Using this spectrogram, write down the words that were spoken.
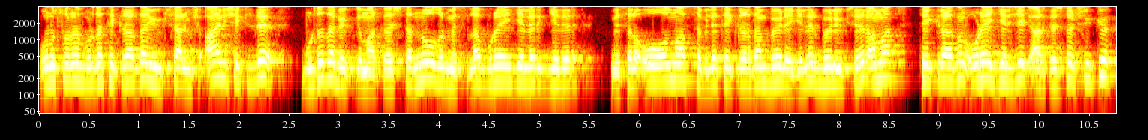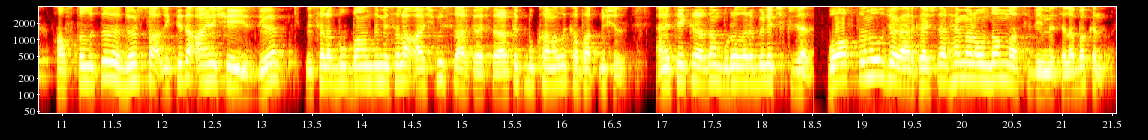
Onu sonra burada tekrardan yükselmiş. Aynı şekilde burada da bekliyorum arkadaşlar. Ne olur mesela buraya gelir gelir. Mesela o olmazsa bile tekrardan böyle gelir böyle yükselir ama tekrardan oraya gelecek arkadaşlar. Çünkü haftalıkta da 4 saatlikte de aynı şeyi izliyor. Mesela bu bandı mesela aşmışız arkadaşlar. Artık bu kanalı kapatmışız. Yani tekrardan buralara böyle çıkacağız. Bu hafta ne olacak arkadaşlar? Hemen ondan bahsedeyim mesela. Bakın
